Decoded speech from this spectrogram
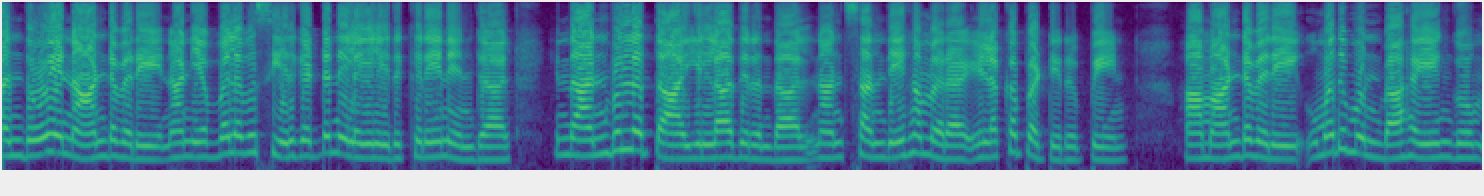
அந்தோ என் ஆண்டவரே நான் எவ்வளவு சீர்கெட்ட நிலையில் இருக்கிறேன் என்றால் இந்த அன்புள்ள தாய் இல்லாதிருந்தால் நான் சந்தேகமற இழக்கப்பட்டிருப்பேன். ஆம் ஆண்டவரே உமது முன்பாக எங்கும்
